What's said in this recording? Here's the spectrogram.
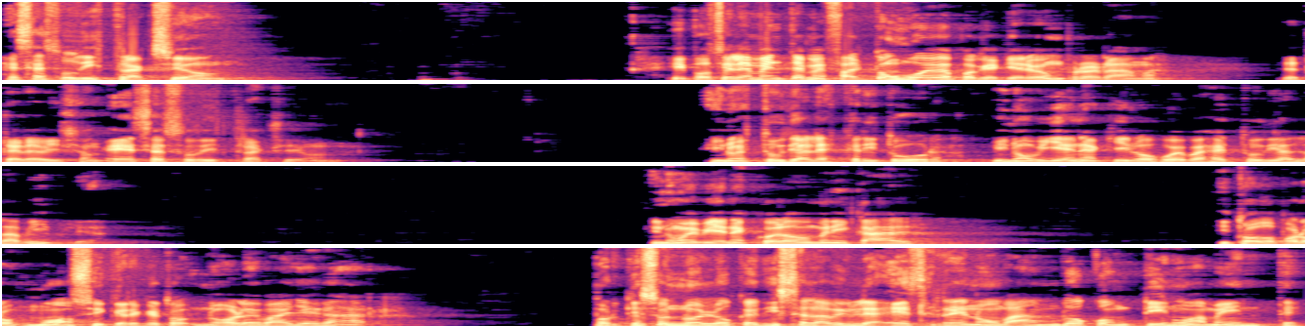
Esa es su distracción. Y posiblemente me falta un jueves porque quiero ver un programa de televisión. Esa es su distracción. Y no estudia la escritura y no viene aquí los jueves a estudiar la Biblia. Y no me viene a escuela dominical. Y todo por osmosis, cree que todo, no le va a llegar. Porque eso no es lo que dice la Biblia, es renovando continuamente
